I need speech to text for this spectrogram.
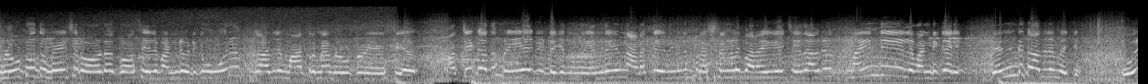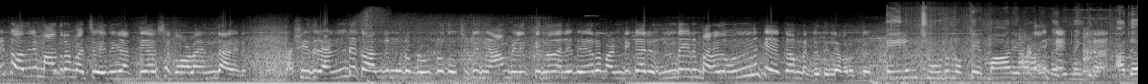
ബ്ലൂടൂത്ത് ഉപയോഗിച്ച് റോഡ് ക്രോസ് ചെയ്യൽ വണ്ടി ഓടിക്കുമ്പോൾ ഒരു കാതിൽ മാത്രമേ ബ്ലൂടൂത്ത് യൂസ് ചെയ്യാവൂ. മറ്റേക്കകത്ത് ഫ്രീ ആയിട്ട് ഇട്ടേക്കുന്നത് എന്തെങ്കിലും നടക്കുക എന്തെങ്കിലും പ്രശ്നങ്ങൾ പറയുകയോ ചെയ്ത് അവർ മൈൻഡ് ചെയ്യില്ല വണ്ടിക്കാർ രണ്ട് കാതിലും വെക്കും ഒരു കാതിൽ മാത്രം വെച്ചോ ഏതെങ്കിലും അത്യാവശ്യ കോള എന്തായാലും. പക്ഷെ ഇത് രണ്ട് കാതിലും കൂടെ ബ്ലൂടൂത്ത് വെച്ചിട്ട് ഞാൻ വിളിക്കുന്നത് അല്ലെങ്കിൽ വേറെ വണ്ടിക്കാർ എന്തെങ്കിലും പറയുന്നത് ഒന്നും കേൾക്കാൻ പറ്റത്തില്ല അവർക്ക്. വെയിലും ചൂടും ഒക്കെ മാറി വരുമെങ്കിൽ അത്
